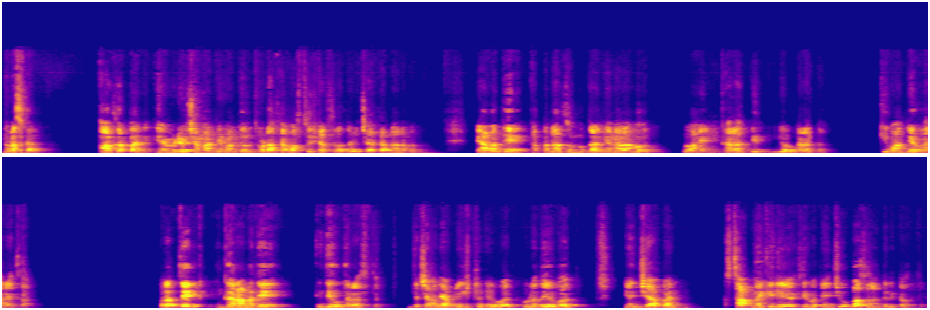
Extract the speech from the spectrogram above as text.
नमस्कार. आज आपण या व्हिडिओच्या माध्यमातून थोडासा वास्तुशास्त्राचा विचार करणार आहोत. यामध्ये आपण आज जो मुद्दा घेणार आहोत तो आहे घरातील देवघराचा किंवा देवघराचा प्रत्येक घरामध्ये देवघर असतं. ज्याच्यामध्ये आपले इष्टदैवत कुलदैवत यांची आपण स्थापना केलेली असते व त्यांची उपासना करीत असतो.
